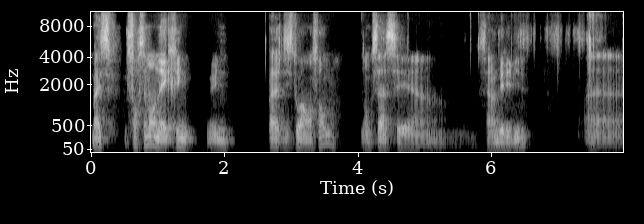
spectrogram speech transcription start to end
Bah, Forcément, on a écrit une, une page d'histoire ensemble, donc ça c'est, euh, c'est indélébile. Euh,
